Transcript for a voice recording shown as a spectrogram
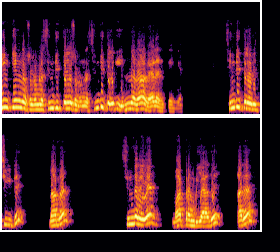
திங்கிங் நம்ம சொல்றோம்ல சிந்தித்தல் சொல்றோம்ல சிந்தித்தலுக்கு என்னதான் வேலை இருக்குங்க? சிந்தித்தலை வச்சுக்கிட்டு நாம சிந்தனைய மாற்ற முடியாது. அத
